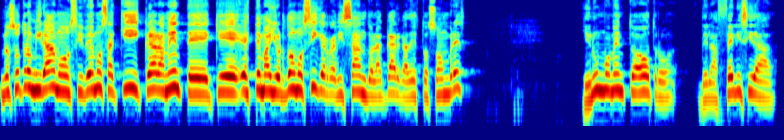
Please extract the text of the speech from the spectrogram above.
nosotros miramos y vemos aquí claramente que este mayordomo sigue revisando la carga de estos hombres y en un momento a otro de la felicidad,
